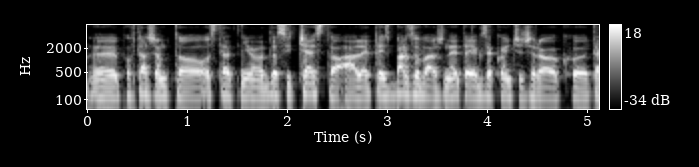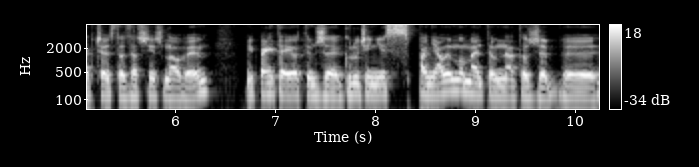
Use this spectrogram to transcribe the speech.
E, powtarzam to ostatnio dosyć często, ale to jest bardzo ważne. To jak zakończysz rok, e, tak często zaczniesz nowy. I pamiętaj o tym, że grudzień jest wspaniałym momentem na to, żeby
